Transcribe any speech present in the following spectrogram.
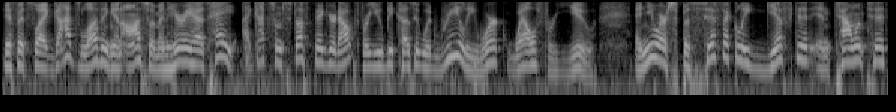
If it's like God's loving and awesome, and here He has, hey, I got some stuff figured out for you because it would really work well for you. And you are specifically gifted and talented,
